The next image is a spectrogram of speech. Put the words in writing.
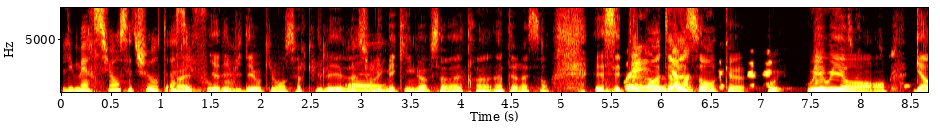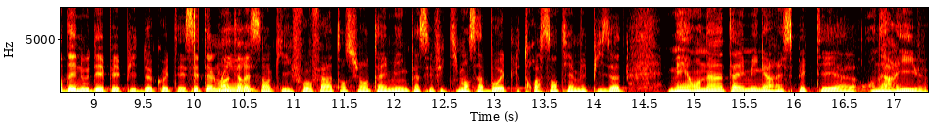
l'immersion, c'est toujours assez fou. Il y a des vidéos qui vont circuler là, sur les making-of, ça va être intéressant. Et c'est tellement intéressant que. Oui, oui, gardez-nous des pépites de côté. C'est tellement intéressant qu'il faut faire attention au timing parce qu'effectivement, ça a beau être le 300e épisode, mais on a un timing à respecter. On arrive,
